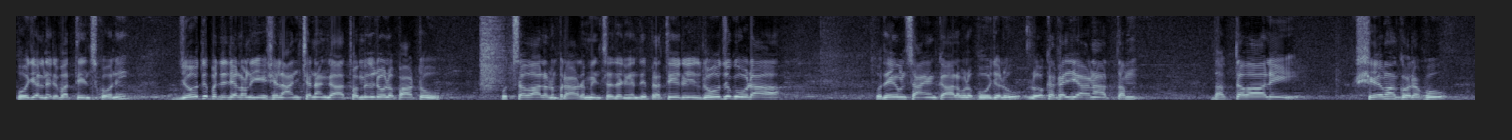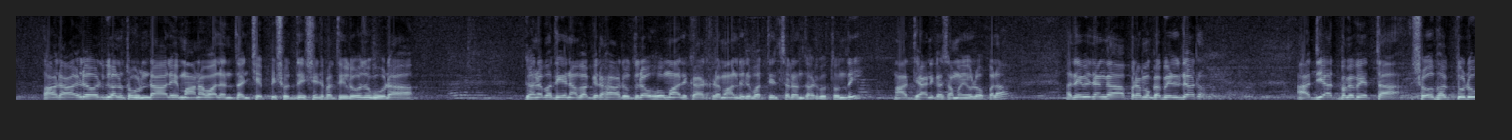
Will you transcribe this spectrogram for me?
పూజలు నిర్వర్తించుకొని జ్యోతి ప్రతిజలను చేసి లాంఛనంగా తొమ్మిది రోజుల పాటు ఉత్సవాలను ప్రారంభించడం జరిగింది. ప్రతి రోజు కూడా ఉదయం సాయంకాలంలో పూజలు లోక కళ్యాణార్థం భక్తవాలి క్షేమ కొరకు వారు ఆయుర్వర్గాలతో ఉండాలి మానవాళంతా అని చెప్పి ఉద్దేశించి ప్రతిరోజు కూడా గణపతి నవగ్రహ రుద్రహోమాది కార్యక్రమాలు నిర్వర్తించడం జరుగుతుంది మాధ్యానిక సమయం లోపల. అదేవిధంగా ప్రముఖ బిల్డర్ ఆధ్యాత్మికవేత్త శోభక్తుడు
